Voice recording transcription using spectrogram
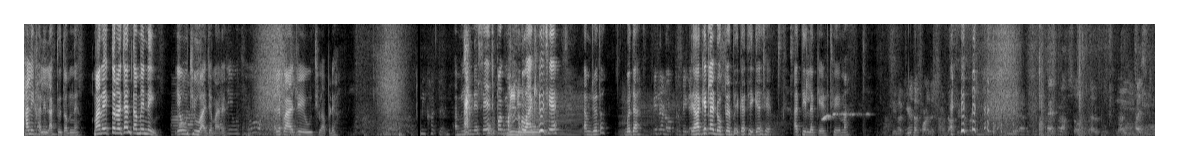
ખાલી ખાલી લાગતું તમને. મારે એક તો રજા ને તમે નહીં. એવું થયું આજે મારે. એટલે આજે એવું થયું આપણે. આ મીનીને સેજ પગમાં વાગ્યું છે. આમ જો તો બધા. કેટલા ડોક્ટર ભેગા હા કેટલા ડોક્ટર ભેગા થઈ ગયા છે? આ તિલક એડ થયું એમાં. Look, you're the farthest from a doctor ever going to be. get out of here. Hey, I'm still in medical. No, you High school.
